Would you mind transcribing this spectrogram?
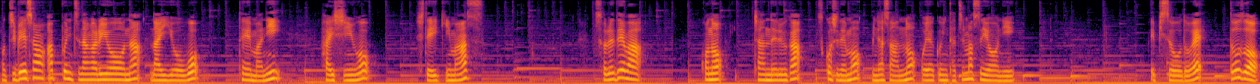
モチベーションアップにつながるような内容をテーマに配信をしていきます。それではこのチャンネルが少しでも皆さんのお役に立ちますようにエピソードへどうぞ。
